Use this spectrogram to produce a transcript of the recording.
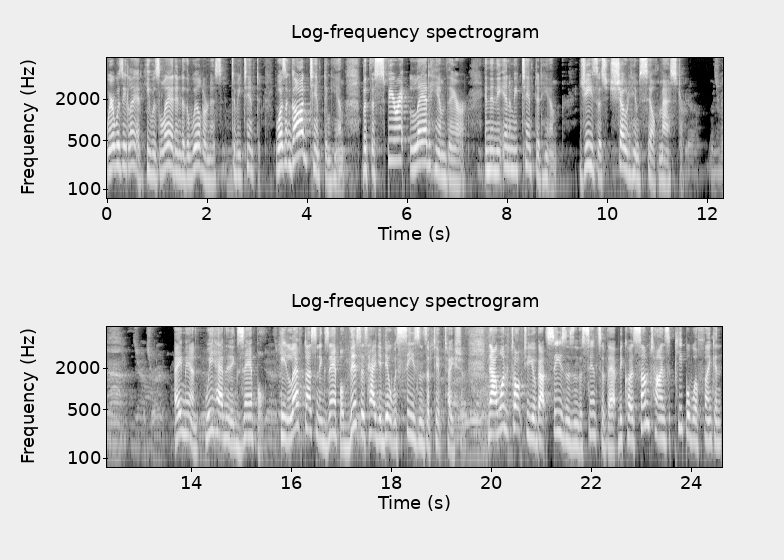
Where was he led? He was led into the wilderness to be tempted. It wasn't God tempting him, but the Spirit led him there, and then the enemy tempted him. Jesus showed himself master. Yeah, that's right. That's right. Amen. We have an example. He left us an example. This is how you deal with seasons of temptation. Now, I want to talk to you about seasons in the sense of that because sometimes people will think, and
